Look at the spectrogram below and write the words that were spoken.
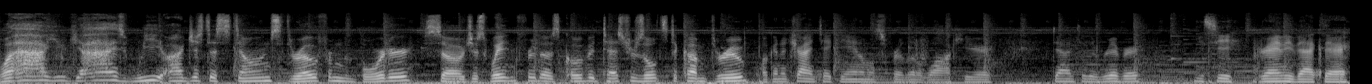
Wow, you guys, we are just a stone's throw from the border. So just waiting for those COVID test results to come through. We're gonna try and take the animals for a little walk here down to the river. You see Grammy back there.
